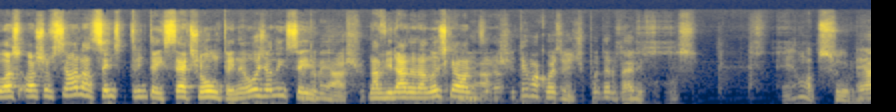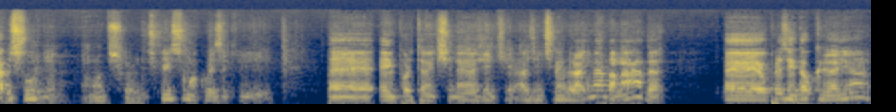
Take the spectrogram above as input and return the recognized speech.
eu acho, eu acho que o oficial era 137 ontem, né? Hoje eu nem Eu sei. também acho. Na virada da noite, que é Eu uma. acho. E tem uma coisa, gente, o poder bélico russo É um absurdo. é absurdo. né? É um absurdo. Acho que isso é uma coisa que é, é importante, né? A gente, a gente lembrar. E nada, nada, é, o presidente da Ucrânia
